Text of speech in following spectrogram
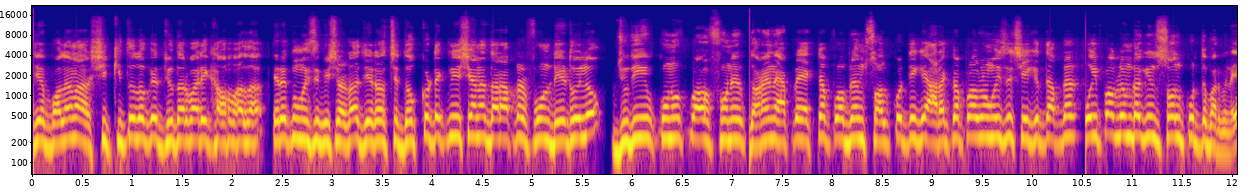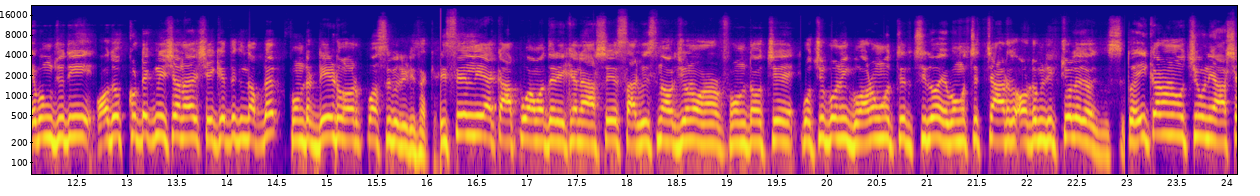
যে বলে না, শিক্ষিত লোকের জুতার বাড়ি খাওয়া ভালো, এরকম হয়েছে বিষয়টা, যেটা হচ্ছে দক্ষ টেকনিশিয়ানের দ্বারা আপনার ফোন ডেট হইল। যদি কোনো ফোনে ধরেন আপনার একটা প্রবলেম সলভ করতে গিয়ে আরেকটা প্রবলেম হয়েছে সেই ক্ষেত্রে আপনার ওই প্রবলেমটা কিন্তু সলভ করতে পারবেন। এবং যদি অদক্ষ টেকনিশিয়ান হয় সেই ক্ষেত্রে কিন্তু আপনার ফোনটা ডেড হওয়ার পসিবিলিটি থাকে। রিসেন্টলি এক আপু আমাদের এখানে আসে সার্ভিস নেওয়ার জন্য, ওনার ফোনটা হচ্ছে প্রচুর পরিমাণে গরম হচ্ছে ছিল এবং হচ্ছে চার্জ অটোমেটিক চলে যাচ্ছে। তো এই কারণে হচ্ছে উনি আসে,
